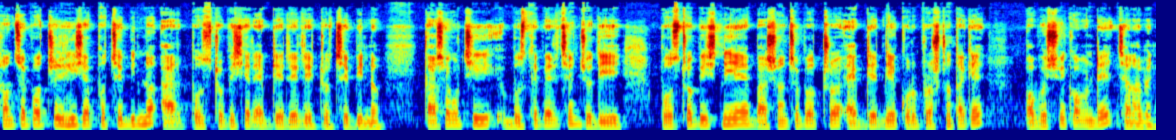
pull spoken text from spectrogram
সঞ্চয়পত্রের হিসাব হচ্ছে ভিন্ন, আর পোস্ট অফিসের এফডিআর এর রেট হচ্ছে ভিন্ন। তা আশা করছি বুঝতে পেরেছেন। যদি পোস্ট অফিস নিয়ে বা সঞ্চয়পত্র এফডিআর নিয়ে কোনো প্রশ্ন থাকে অবশ্যই কমেন্টে জানাবেন।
